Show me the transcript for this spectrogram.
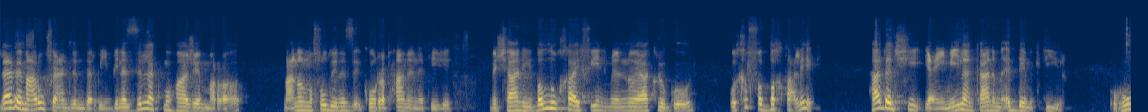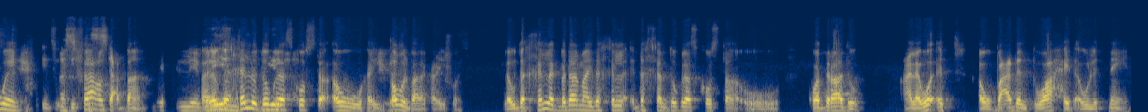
لعبة معروفة عند المدربين. بينزل لك مهاجم مرات مع إنه المفروض ينزل يكون ربحان النتيجة مشان يضلوا خايفين من إنه ياكلوا جول ويخف الضغط عليك. هذا الشيء يعني ميلان كان مقدم كثير وهو دفاعه تعبان. فلو دخل له دوغلاس كوستا أو هي طول بالك عليه شوي. لو دخل لك بدل ما يدخل دخل دوغلاس كوستا وكوادرادو على وقت أو بعد الواحد أو الاثنين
